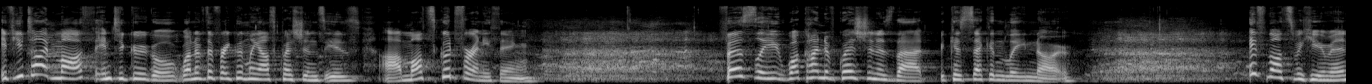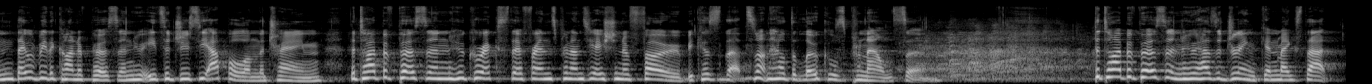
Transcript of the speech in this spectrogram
If you type moth into Google, one of the frequently asked questions is Are moths good for anything? Firstly, what kind of question is that? Because, secondly, no. If moths were human, they would be the kind of person who eats a juicy apple on the train, the type of person who corrects their friend's pronunciation of foe because that's not how the locals pronounce it the type of person who has a drink and makes that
